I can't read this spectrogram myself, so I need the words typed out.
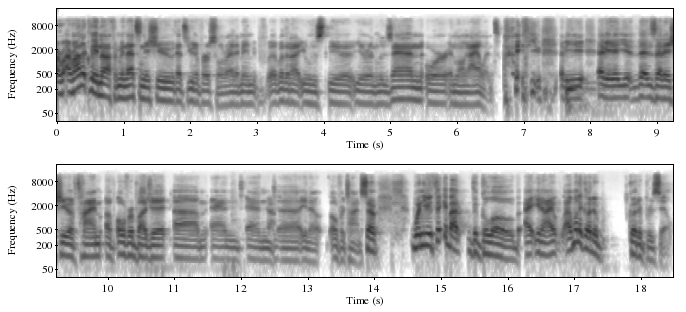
Ironically enough, I mean that's an issue that's universal, right? I mean, whether or not you lose, you're, you're in Lausanne or in Long Island, you, I mean, you, I mean, you, there's that issue of time of over budget um, and and yeah. uh, you know over time. So when you think about the globe, I you know I, I want to go to go to Brazil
